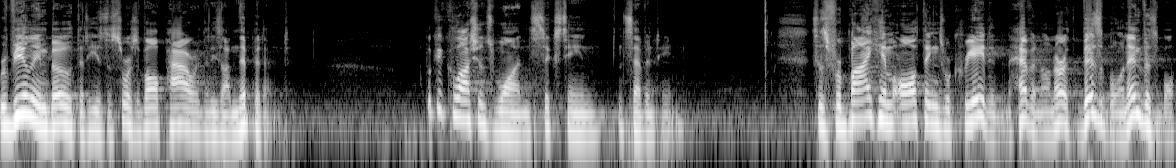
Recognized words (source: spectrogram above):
revealing both that he is the source of all power and that he's omnipotent. Look at Colossians 1 16 and 17. It says, For by him all things were created, in heaven, on earth, visible and invisible,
